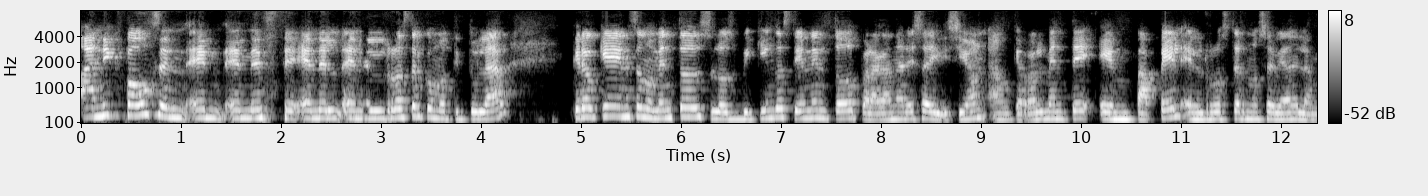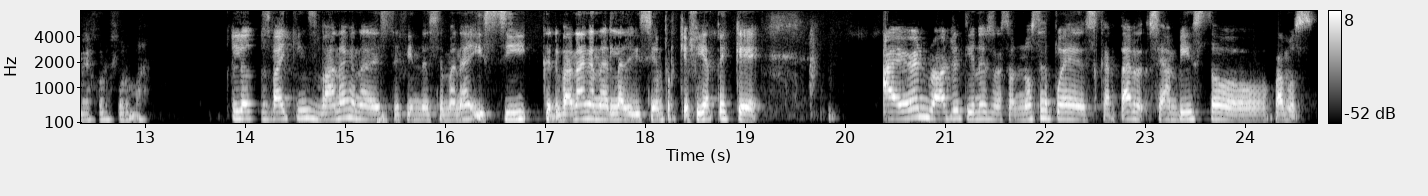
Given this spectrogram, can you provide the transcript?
a Nick Foles en, en, este, en, el, en el roster como titular Creo que en estos momentos los vikingos tienen todo para ganar esa división, aunque realmente en papel el roster no se vea de la mejor forma. Los Vikings van a ganar este fin de semana y sí van a ganar la división, porque fíjate que Aaron Rodgers tienes razón, no se puede descartar. Se han visto, vamos,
